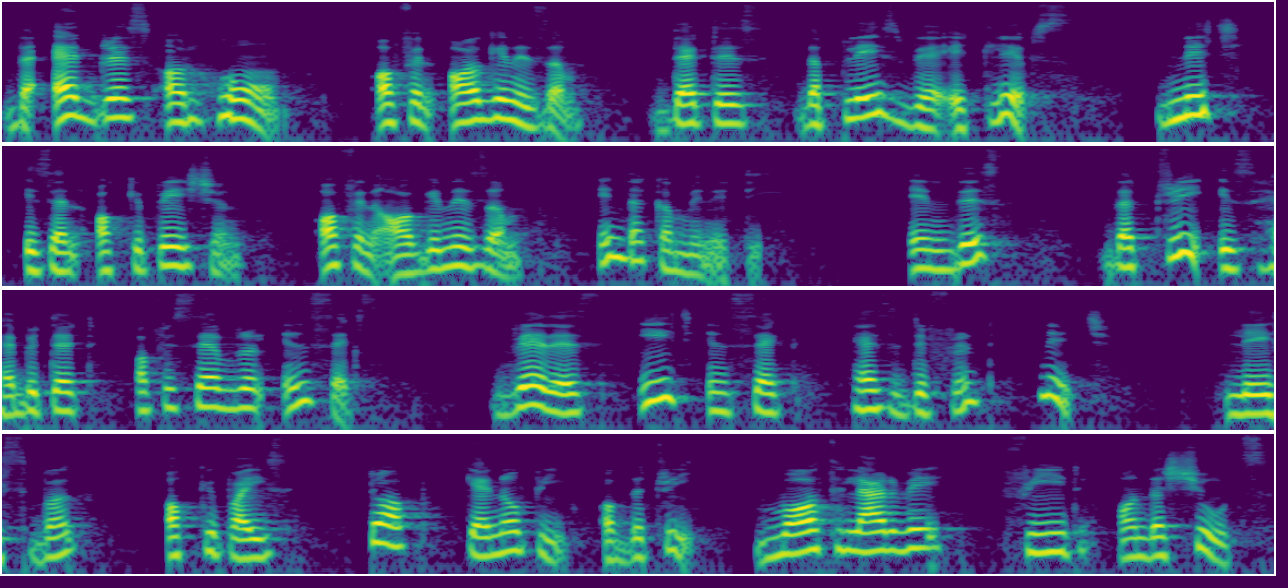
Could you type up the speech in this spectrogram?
the address or home of an organism that is the place where it lives. Niche is an occupation of an organism in the community. In this, the tree is habitat of several insects, whereas each insect has a different niche. Lacebug occupies top canopy of the tree. Moth larvae feed on the shoots.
